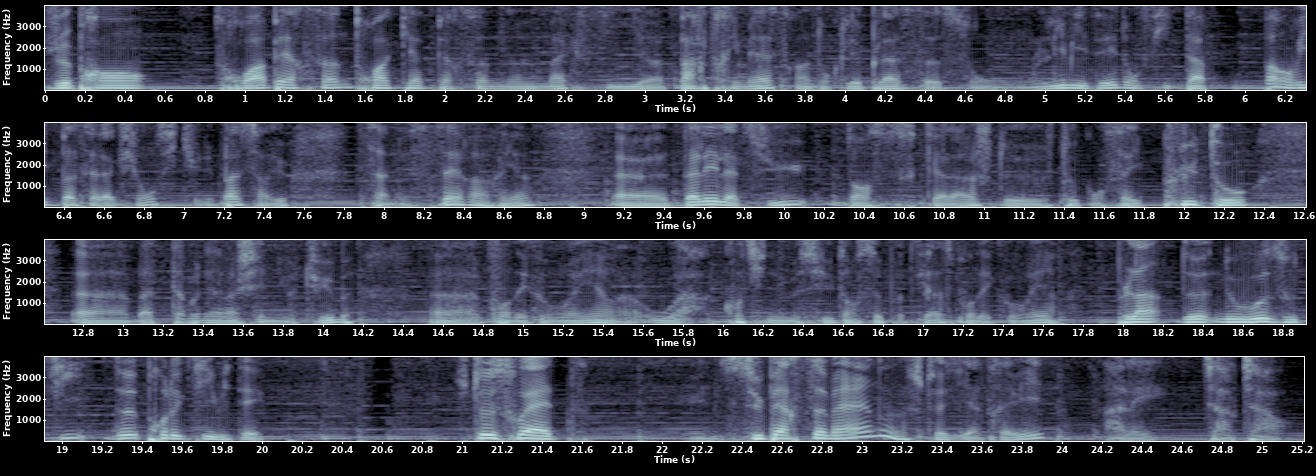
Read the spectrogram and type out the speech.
Je prends 3 personnes, 3-4 personnes maxi euh, par trimestre. Hein, donc les places sont limitées. Donc si tu n'as pas envie de passer à l'action, si tu n'es pas sérieux, ça ne sert à rien euh, d'aller là-dessus. Dans ce cas-là, je te, conseille plutôt euh, bah, de t'abonner à ma chaîne YouTube pour découvrir, ou à continuer de me suivre dans ce podcast pour découvrir plein de nouveaux outils de productivité. Je te souhaite une super semaine. Je te dis à très vite. Allez, ciao ciao.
